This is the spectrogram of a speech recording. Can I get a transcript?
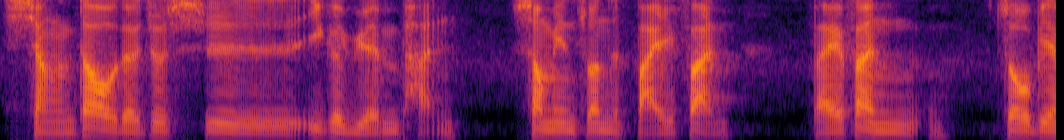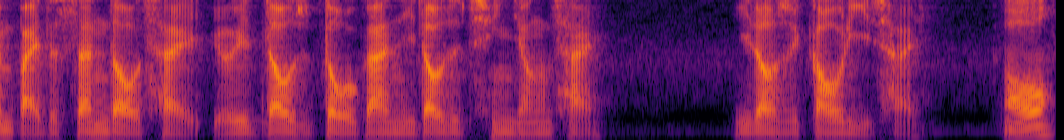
想到的就是一个圆盘，上面装着白饭，白饭周边摆着三道菜，有一道是豆干，一道是青江菜，一道是高丽菜。哦，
